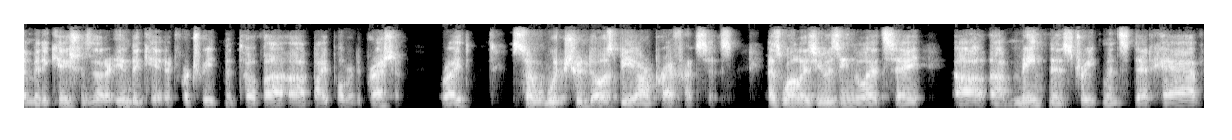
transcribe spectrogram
medications that are indicated for treatment of uh, uh, bipolar depression, right? So, should those be our preferences, as well as using, let's say, uh, maintenance treatments that have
